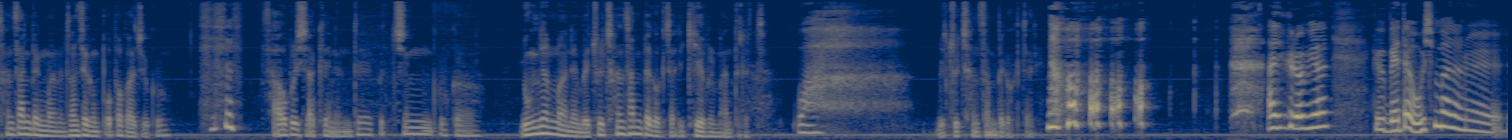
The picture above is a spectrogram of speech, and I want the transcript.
1,300만 원 전세금 뽑아가지고 사업을 시작했는데 그 친구가 6년 만에 매출 1,300억짜리 기업을 만들었죠. 와. 매출 1,300억짜리. 아니 그러면 그 매달 50만 원을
